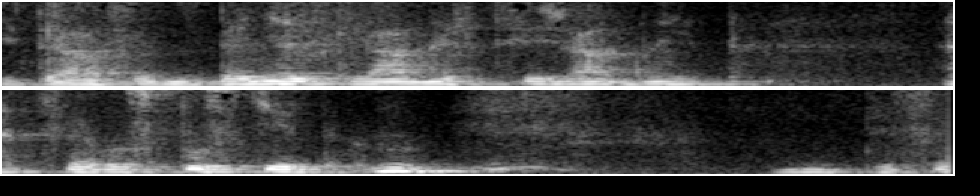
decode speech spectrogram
Já jsem Zdeněk, já nechci žádný se rozpustit. Hm. Ty se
